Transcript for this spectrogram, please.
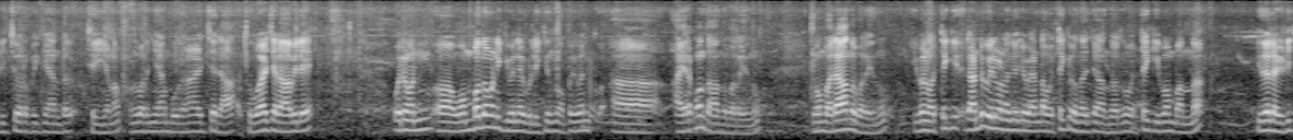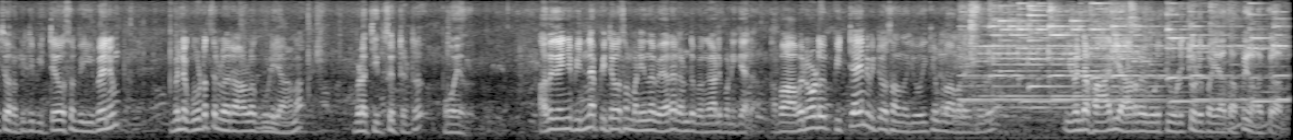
ഇടിച്ചുറപ്പിക്കാനായിട്ട് ചെയ്യണം. എന്ന് പറഞ്ഞ് ഞാൻ ബുധനാഴ്ച ചൊവ്വാഴ്ച രാവിലെ ഒരു ഒമ്പത് മണിക്ക് ഇവനെ വിളിക്കുന്നു. അപ്പോൾ ഇവൻ അയർക്കം താന്ന് പറയുന്നു. ഇവൻ വരാമെന്ന് പറയുന്നു. ഇവൻ ഒറ്റയ്ക്ക് രണ്ടുപേരും വേണമെങ്കിൽ വേണ്ട ഒറ്റയ്ക്ക് വന്നു വെച്ചാൽ ഒറ്റയ്ക്ക് ഇവൻ വന്ന് ഇതെല്ലാം ഇടിച്ചുറപ്പിച്ച് പിറ്റേ ദിവസം ഇവനും ഇവന്റെ കൂട്ടത്തിലുള്ള ഒരാളെ കൂടിയാണ് ഇവിടെ ചിപ്സ് ഇട്ടിട്ട് പോയത്. അത് കഴിഞ്ഞ് പിന്നെ പിറ്റേ ദിവസം പണിയുന്ന വേറെ രണ്ട് ബംഗാളി പണിക്കാരാണ് അപ്പോൾ അവരോട് പിറ്റേന് പിറ്റേ ദിവസം ചോദിക്കുമ്പോഴാണ് പറയുന്നത് ഇവന്റെ ഭാര്യ ആരുടെ കൊടുത്ത് ഒളിച്ചൊടിപ്പയ്യാ തപ്പി നടക്കുകയാണ്.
